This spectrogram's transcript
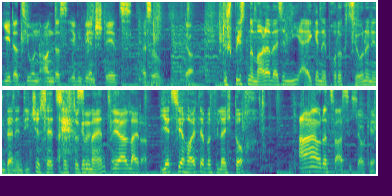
jeder Tune anders irgendwie entsteht. Also, ja. Du spielst normalerweise nie eigene Produktionen in deinen DJ-Sets, hast du also, gemeint? Ja, leider. Jetzt ja heute aber vielleicht doch? Ah, oder zwei sicher, okay.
